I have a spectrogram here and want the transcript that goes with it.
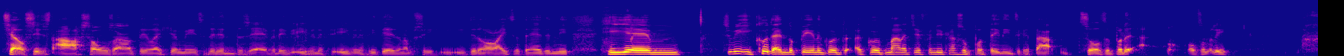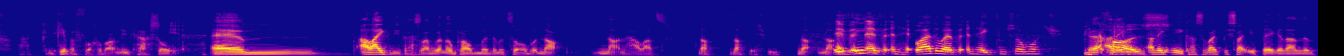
Chelsea just arseholes, aren't they? Like you know what I mean. So they didn't deserve it, even if even if he did. And obviously he did all right at there, didn't he? He um, so he could end up being a good a good manager for Newcastle, but they need to get that sorted. But it, ultimately, I could give a fuck about Newcastle. Yeah. Um, I like Newcastle. I've got no problem with them at all, but not not now, lads. Not not this week. Not not. Everton, Everton, why do Everton hate them so much? Because I think, I think Newcastle might be slightly bigger than them,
